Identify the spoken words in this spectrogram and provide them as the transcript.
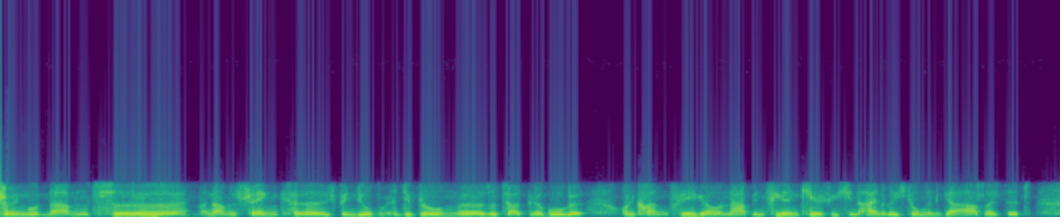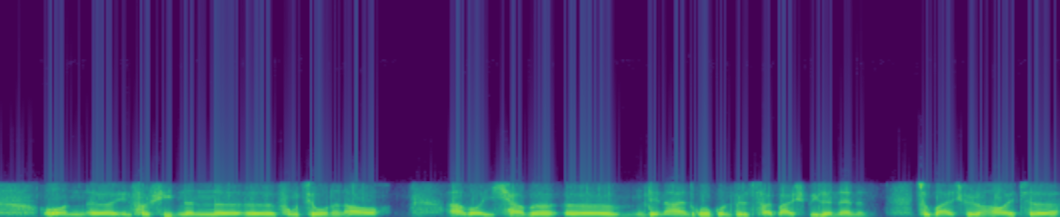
Schönen guten Abend. Guten Abend. Äh, mein Name ist Schenk. Äh, ich bin Diplom-Sozialpädagoge und Krankenpfleger und habe in vielen kirchlichen Einrichtungen gearbeitet und äh, in verschiedenen äh, äh, Funktionen auch. Aber ich habe äh, den Eindruck und will zwei Beispiele nennen. Zum Beispiel heute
